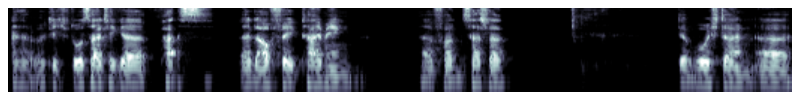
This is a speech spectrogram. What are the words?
also wirklich großartiger Pass, äh, Laufweg, Timing äh, von Sascha. Der, wo ich dann äh,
